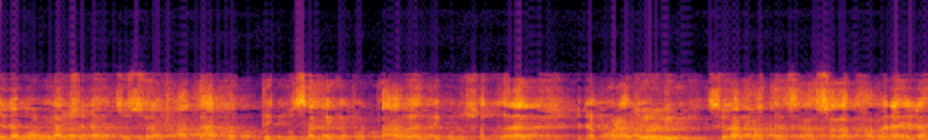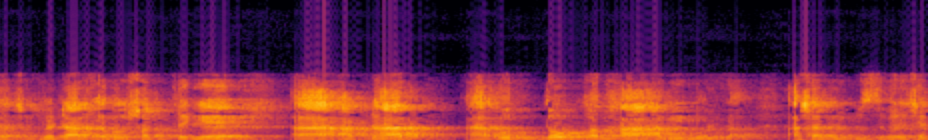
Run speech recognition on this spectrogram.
যেটা বললাম, সেটা হচ্ছে সুরা ফাতেহা। প্রত্যেক মুসাল্লিকে পড়তে হবে, এতে কোনো সন্দেহ এটা পড়া জরুরি। সুরা ফাতেহা সালাম সালাম হবে না, এটা হচ্ছে বেটার এবং সব থেকে আপনার উত্তম কথা আমি বললাম। আশা করি বুঝতে পেরেছেন।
